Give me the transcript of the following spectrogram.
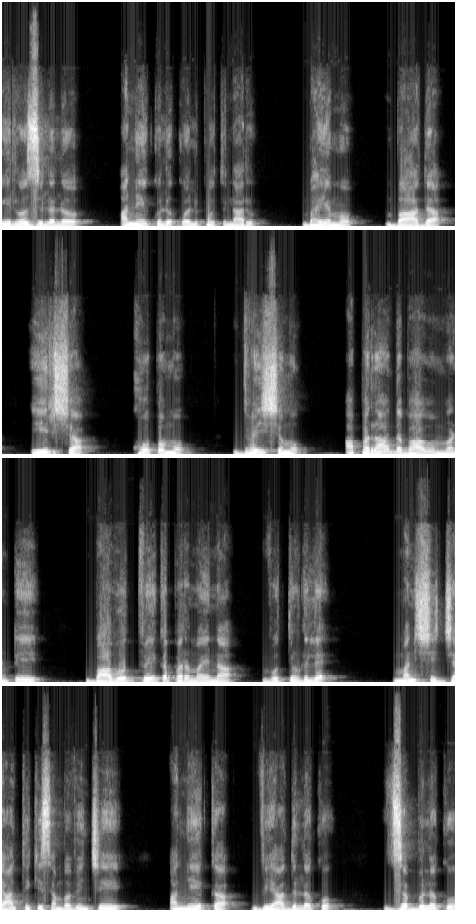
ఈ రోజులలో అనేకులు కోల్పోతున్నారు. భయము బాధ ఈర్ష కోపము ద్వేషము అపరాధ భావం వంటి భావోద్వేగపరమైన ఒత్తిడులే మనిషి జాతికి సంభవించే అనేక వ్యాధులకు జబ్బులకు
